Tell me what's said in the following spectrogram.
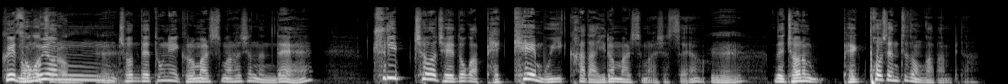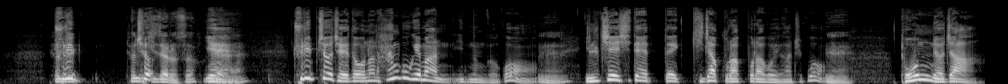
그게 노무현 예. 전 대통령이 그런 말씀을 하셨는데 출입처 제도가 백해 무익하다 이런 말씀을 하셨어요. 예. 근데 저는 100% 동감합니다. 현재, 출입 현재 기자로서 예. 예. 출입처 제도는 한국에만 있는 거고 예. 일제 시대 때 기자 구락부라고 해 가지고 예. 돈 여자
